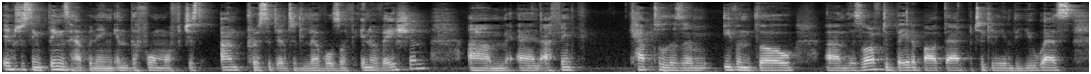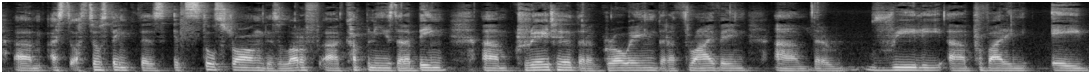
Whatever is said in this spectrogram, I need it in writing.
interesting things happening in the form of just unprecedented levels of innovation. Um, and I think capitalism, even though um, there's a lot of debate about that, particularly in the US, um, I, st- I, still think there's it's still strong. There's a lot of uh, companies that are being um, created, that are growing, that are thriving, um, that are really uh, providing a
